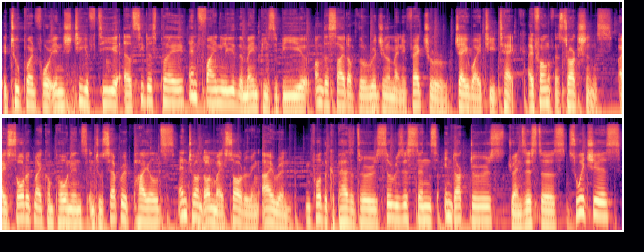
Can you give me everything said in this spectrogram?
a 2.4 inch TFT LC display, and finally the main PCB on the side of the original manufacturer, JYE Tech. I found instructions. I sorted my components into separate piles and turned on my soldering iron. For the capacitors, the resistance, inductors, transistors, switches,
